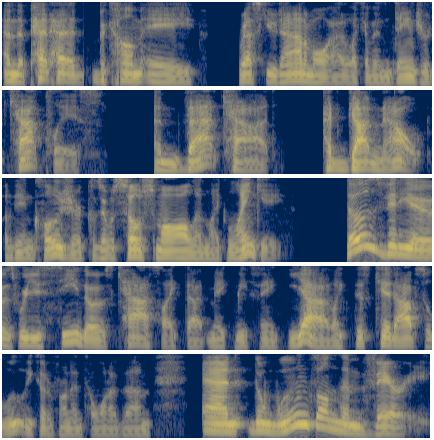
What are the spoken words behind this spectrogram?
And the pet had become a rescued animal at like an endangered cat place, and that cat had gotten out of the enclosure because it was so small and like lanky those videos where you see those cats like that make me think, yeah, like this kid absolutely could have run into one of them. And the wounds on them vary.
